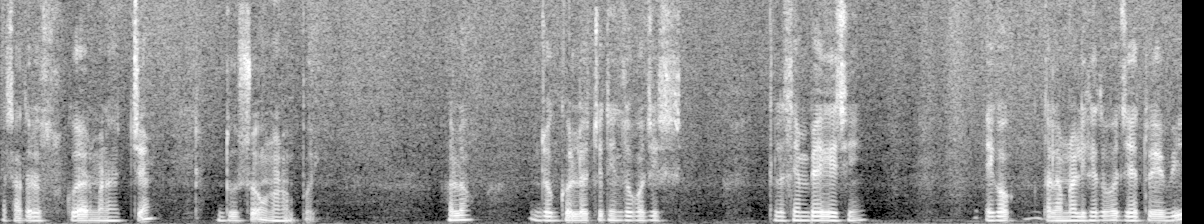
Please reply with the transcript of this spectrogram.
আর সতেরো স্কোয়ার মানে হচ্ছে দুশো উননব্বই। হলো? যোগ করলে হচ্ছে তিনশো পঁচিশ। তাহলে সেম পেয়ে গেছি। একক, তাহলে আমরা লিখে দেবো যেহেতু এবি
